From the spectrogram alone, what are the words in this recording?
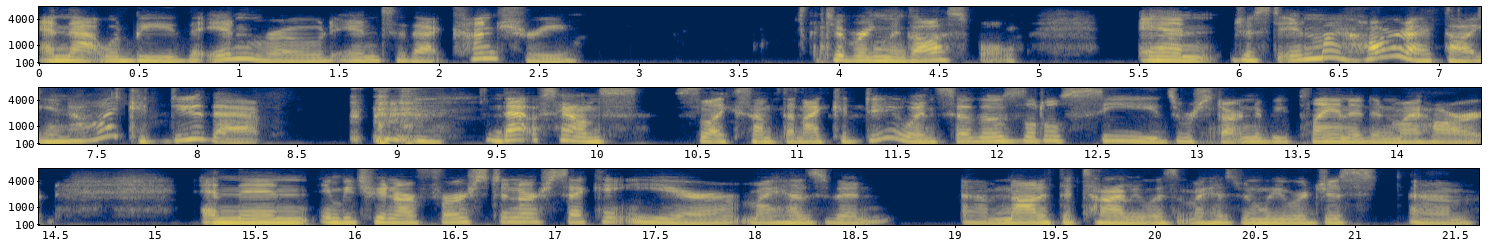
And that would be the inroad into that country to bring the gospel. And just in my heart, I thought, you know, I could do that. that sounds like something I could do. And so those little seeds were starting to be planted in my heart. And then in between our first and our second year, my husband, um, not at the time, he wasn't my husband, we were just um,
